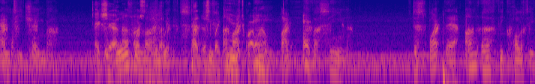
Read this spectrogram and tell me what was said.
antechamber. Actually, the walls were lined with statues just like unlike quite any well. I'd ever seen. Despite their unearthly quality,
